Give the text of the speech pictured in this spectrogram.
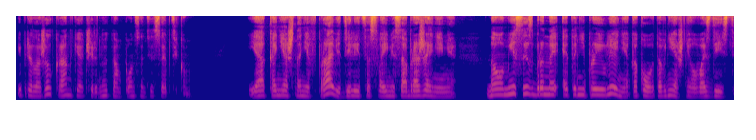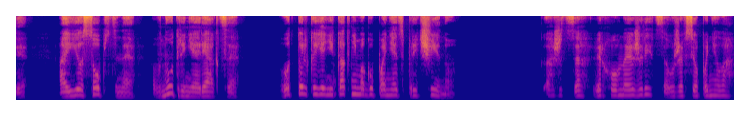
и приложил к ранке очередной тампон с антисептиком. Я, конечно, не вправе делиться своими соображениями, но у мисс избранной это не проявление какого-то внешнего воздействия, а ее собственная внутренняя реакция. Вот только я никак не могу понять причину. «Кажется, верховная жрица уже все поняла»,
